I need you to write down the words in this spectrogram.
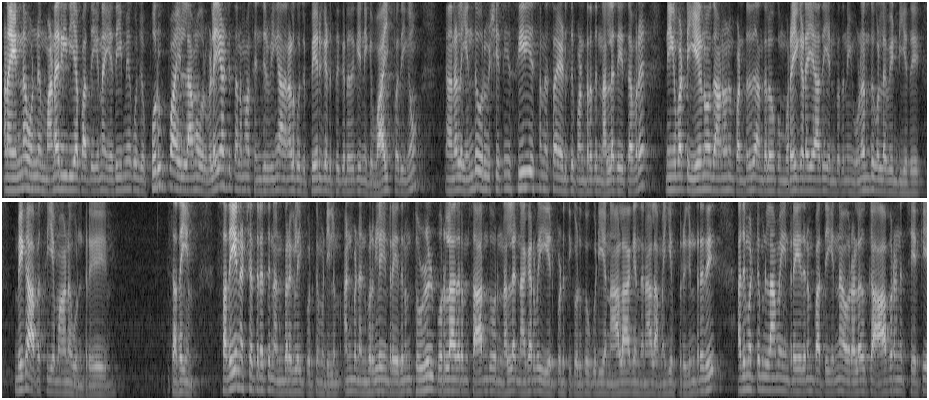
ஆனால் என்ன ஒன்று மன ரீதியாக பார்த்தீங்கன்னா எதையுமே கொஞ்சம் பொறுப்பாக இல்லாமல் ஒரு விளையாட்டுத்தனமாக செஞ்சிருவீங்க. அதனால் கொஞ்சம் பேருக்கு எடுத்துக்கிறதுக்கு இன்றைக்கி வாய்ப்பு அதிகம். அதனால் எந்த ஒரு விஷயத்தையும் சீரியஸ்னஸாக எடுத்து பண்ணுறது நல்லதே தவிர நீங்கள் பாட்டு ஏனோ தானோன்னு பண்ணுறது அந்தளவுக்கு முறை கிடையாது என்பதனை உணர்ந்து கொள்ள வேண்டியது மிக அவசியமான ஒன்று. சதயம். சதய நட்சத்திரத்து நண்பர்களை பொறுத்த மட்டிலும் அன்பு நண்பர்களே இன்றைய தினம் தொழில் பொருளாதாரம் சார்ந்த ஒரு நல்ல நகர்வை ஏற்படுத்தி கொடுக்கக்கூடிய நாளாக இந்த நாள் அமையப்பெறுகின்றது. அது மட்டும் இல்லாமல் இன்றைய தினம் பார்த்தீங்கன்னா ஓரளவுக்கு ஆபரண சேர்க்கை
